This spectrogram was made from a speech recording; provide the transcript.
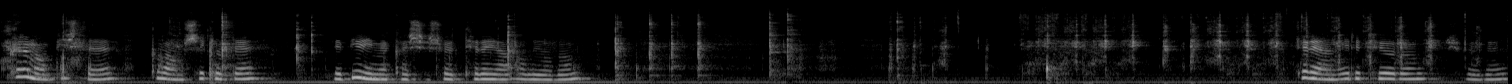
Kremam pişti. Kıvam şekilde ve bir yemek kaşığı şöyle tereyağı alıyorum. Tereyağını eritiyorum. Şöyle.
